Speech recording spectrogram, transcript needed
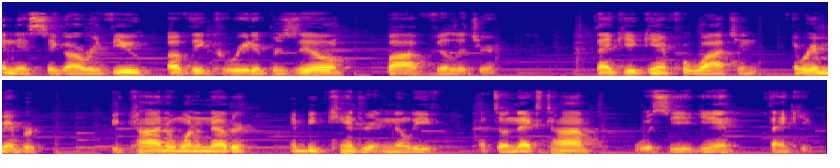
in this cigar review of the Corrida Brazil Bob Villiger. Thank you again for watching, and remember, be kind to one another and be kindred in the leaf. Until next time, we'll see you again. Thank you.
